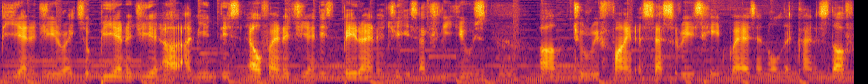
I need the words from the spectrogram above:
B energy right? So B energy uh, I mean this alpha energy and this beta energy is actually used um, to refine accessories headwears and all that kind of stuff.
